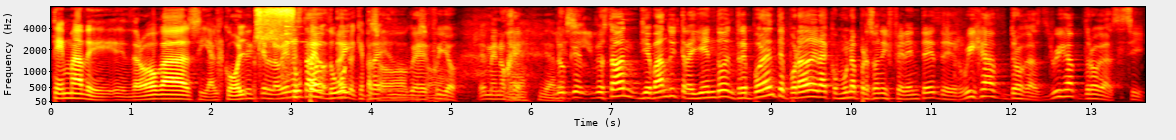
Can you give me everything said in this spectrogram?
tema de drogas y alcohol súper duro. ay, ¿Qué pasó? fui yo, eh, me enojé. Eh, lo que lo estaban llevando y trayendo, en temporada en temporada era como una persona diferente de rehab, drogas, rehab, drogas, sí.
